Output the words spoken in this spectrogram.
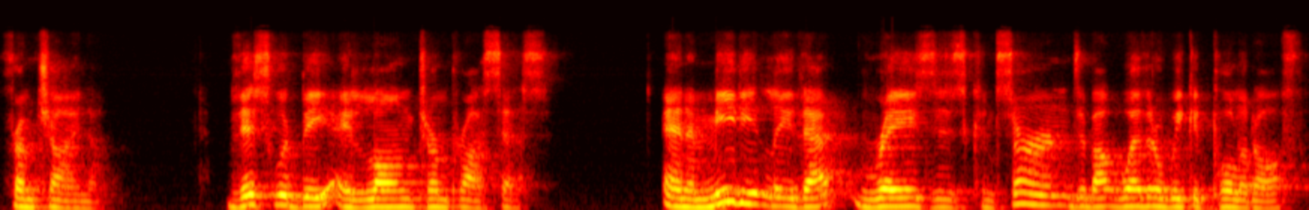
from China. This would be a long term process. And immediately that raises concerns about whether we could pull it off.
